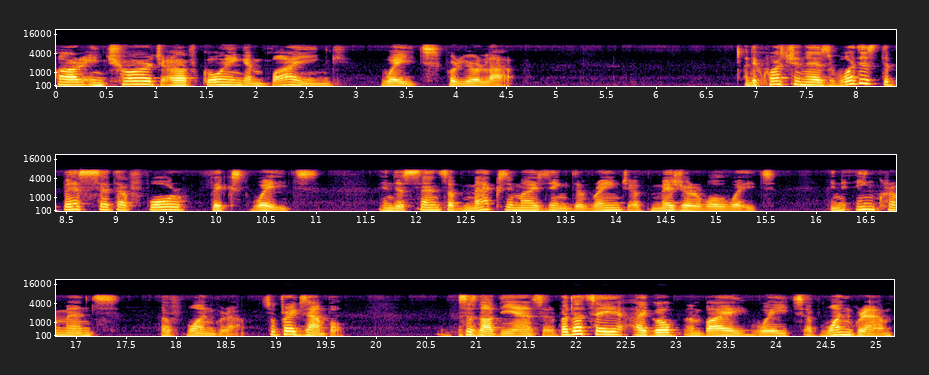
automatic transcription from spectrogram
are in charge of going and buying weights for your lab. And the question is, what is the best set of four fixed weights in the sense of maximizing the range of measurable weights in increments of one gram? So for example, this is not the answer, but let's say I go and buy weights of one gram,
